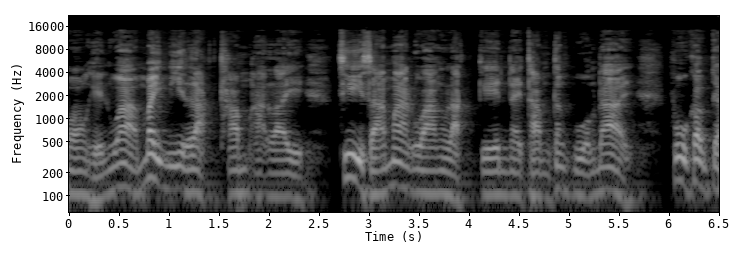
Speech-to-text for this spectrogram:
มองเห็นว่าไม่มีหลักธรรมอะไร ที่สามารถวางหลักเกณฑ์ในธรรมทั้งปวงได้ ผู้เข้าใจ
